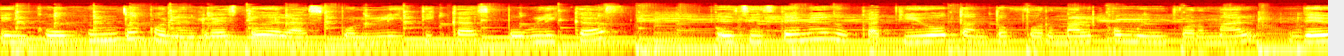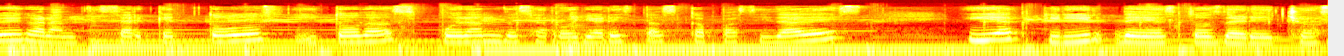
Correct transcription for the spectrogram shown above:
En conjunto con el resto de las políticas públicas, el sistema educativo, tanto formal como informal, debe garantizar que todos y todas puedan desarrollar estas capacidades y adquirir de estos derechos.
